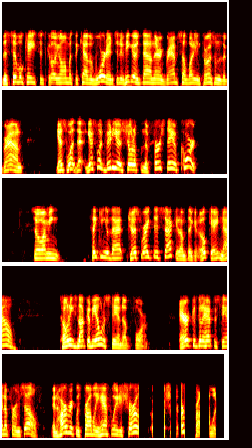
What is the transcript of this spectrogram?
the civil case that's going on with the Kevin Ward incident, if he goes down there and grabs somebody and throws them to the ground, guess what? That, guess what videos showed up on the first day of court? So, I mean, thinking of that just right this second, I'm thinking, okay, now Tony's not going to be able to stand up for him. Eric is going to have to stand up for himself. And Harvick was probably halfway to Charlotte, or Charlotte probably would.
